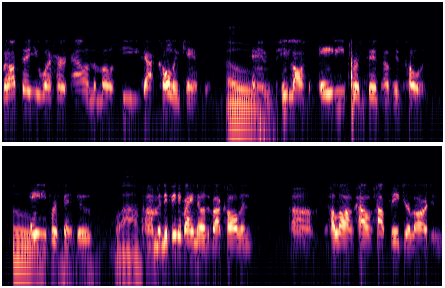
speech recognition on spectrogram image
But I'll tell you what hurt Allan the most. He got colon cancer, Oh, and he lost eighty percent of his colon. oh, Eighty percent, dude. wow. Um, and if anybody knows about colons, um, how long, how how big your large and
